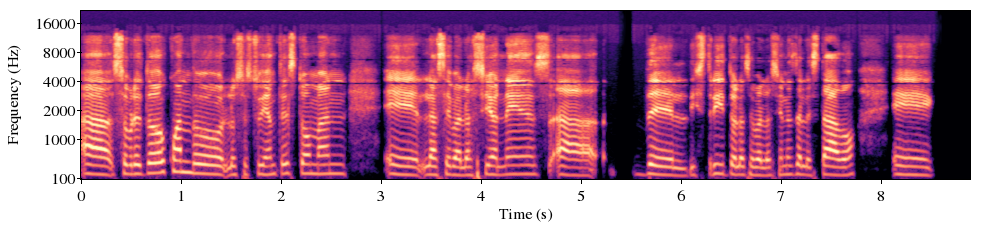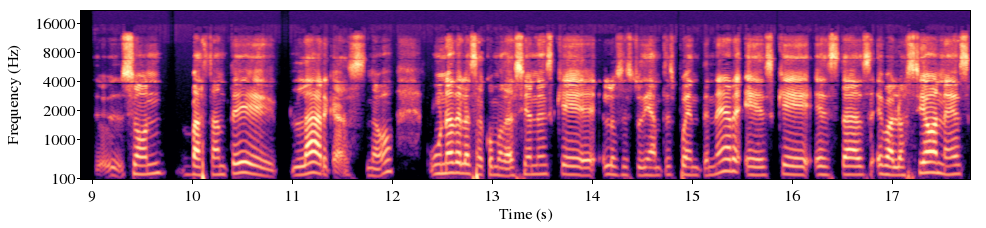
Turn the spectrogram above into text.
ah, sobre todo cuando los estudiantes toman eh, las evaluaciones ah, del distrito, las evaluaciones del estado, eh, son bastante largas, ¿no? Una de las acomodaciones que los estudiantes pueden tener es que estas evaluaciones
